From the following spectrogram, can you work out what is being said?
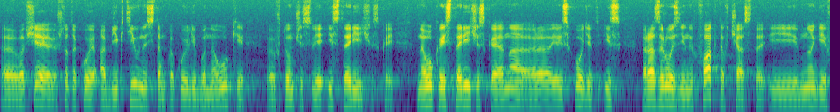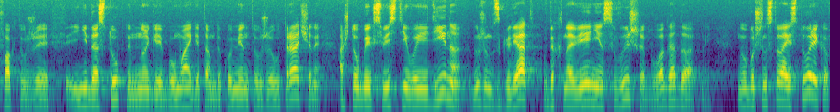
э, вообще что такое объективность там, какой-либо науки, э, в том числе исторической? Наука историческая, она э, исходит из разрозненных фактов часто, и многие факты уже и недоступны, многие бумаги, там, документы уже утрачены, а чтобы их свести воедино, нужен взгляд, вдохновение свыше, благодатный. Но у большинства историков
